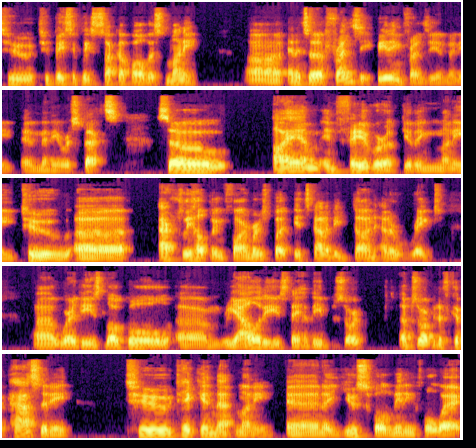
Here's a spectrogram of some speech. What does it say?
to to basically suck up all this money. Uh, and it's a frenzy feeding frenzy in many in many respects. So i am in favor of giving money to uh, actually helping farmers, but it's got to be done at a rate uh, where these local um, realities they have the absorb- absorptive capacity to take in that money in a useful, meaningful way.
